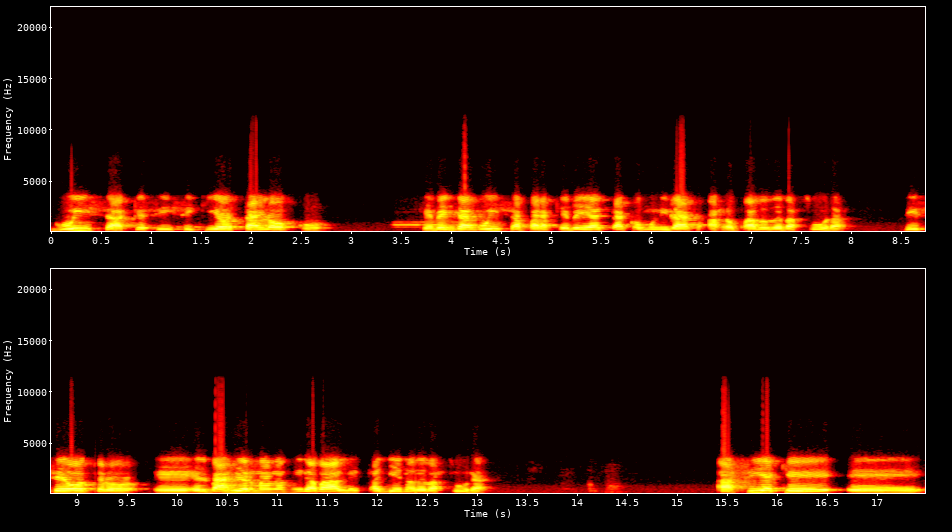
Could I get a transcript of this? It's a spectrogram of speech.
Guisa que si Siquio está loco, que venga Guisa para que vea esta comunidad arropado de basura. Dice otro, eh, el barrio Hermanas Mirabal está lleno de basura. Así es que eh,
